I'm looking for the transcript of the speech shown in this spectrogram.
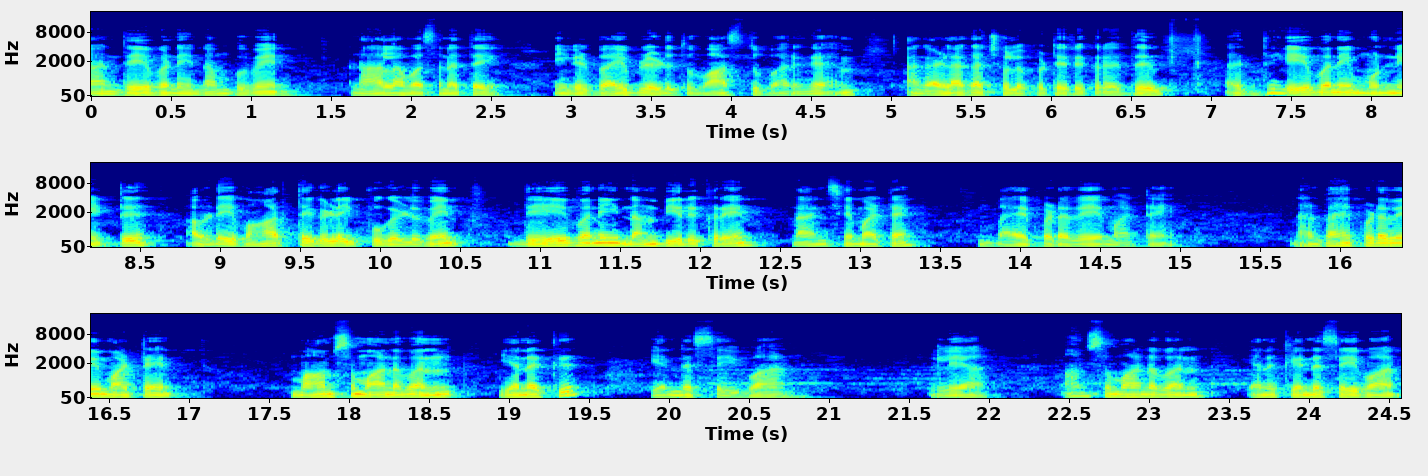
நான் தேவனை நம்புவேன். நாலாம் வசனத்தை நீங்கள் பைபிள் எடுத்து வாசித்து பாருங்கள் அங்கே அழகாக சொல்லப்பட்டு இருக்கிறது தேவனை முன்னிட்டு அவருடைய வார்த்தைகளை புகழுவேன். தேவனை நம்பி இருக்கிறேன் நான் செய்ய மாட்டேன்? பயப்படவே மாட்டேன். நான் பயப்படவே மாட்டேன். மாம்சமானவன் எனக்கு என்ன செய்வான்? இல்லையா? மாம்சமானவன் எனக்கு என்ன செய்வான்?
